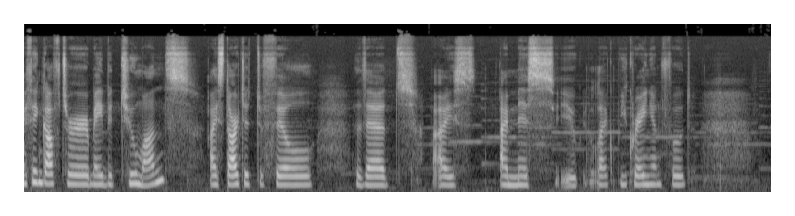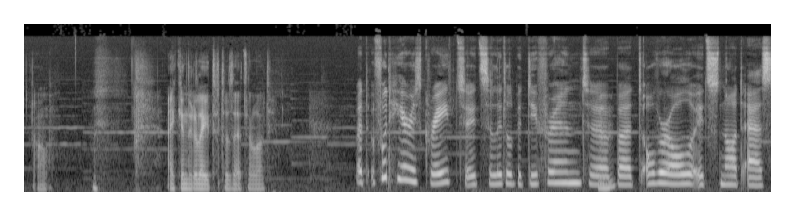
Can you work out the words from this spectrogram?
I think after maybe two months, I started to feel that I, s- I miss you like Ukrainian food. Oh, I can relate to that a lot. But food here is great. It's a little bit different, uh, Mhm. but overall, it's not as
